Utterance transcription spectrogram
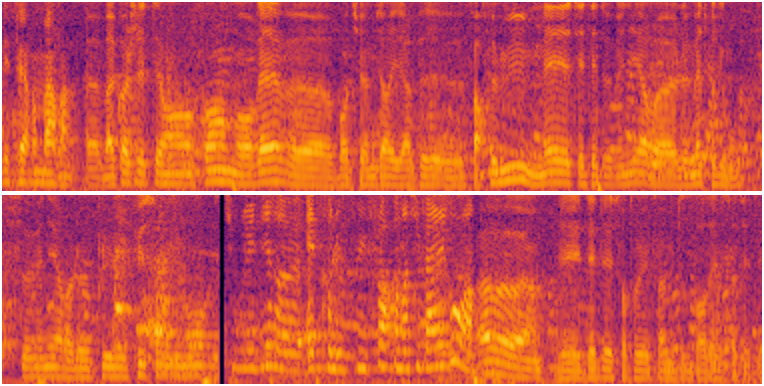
de faire marin. Euh, bah, quand j'étais enfant, mon rêve, euh, bon tu vas me dire il est un peu farfelu, mais c'était devenir euh, le maître du monde. Devenir le plus puissant du monde. Tu voulais dire être le plus fort comme un super-héros hein? Ah ouais, ouais. Et d'aider surtout les femmes et tout le bordel, ça c'était,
